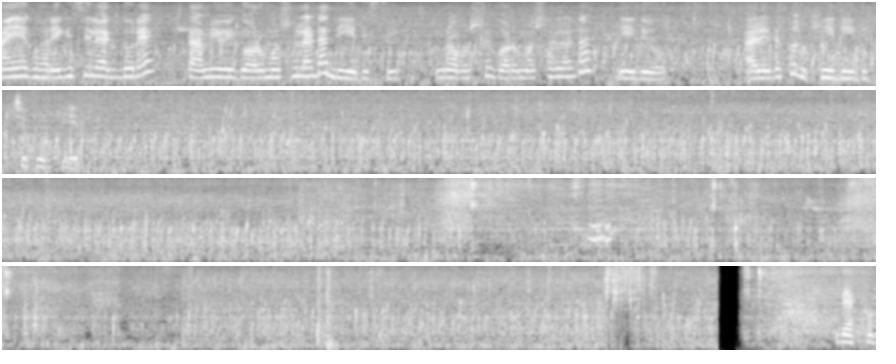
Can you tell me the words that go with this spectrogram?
মাইয়ে ঘরে গেছিল এক দূরে তা আমি ওই গরম মশলাটা দিয়ে দিছি। তোমরা অবশ্যই গরম মশলাটা দিয়ে দিও। আর এই দেখো ঘি দিয়ে দিচ্ছি ফুটিয়ে দেখো,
